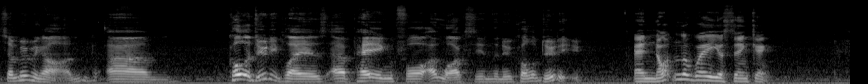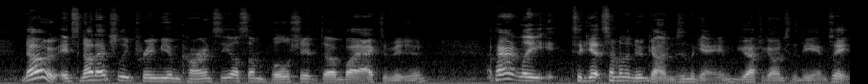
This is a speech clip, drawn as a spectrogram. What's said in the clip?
So moving on, um, Call of Duty players are paying for unlocks in the new Call of Duty. and not in the way you're thinking. No, it's not actually premium currency or some bullshit done by Activision. Apparently, to get some of the new guns in the game, you have to go into the DMZ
